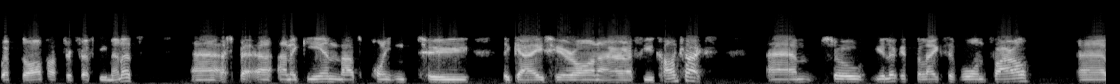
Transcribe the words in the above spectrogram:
whipped off after 50 minutes. Uh, uh, and again, that's pointing to the guys here on our few contracts. Um, so you look at the likes of Owen Farrell, uh,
